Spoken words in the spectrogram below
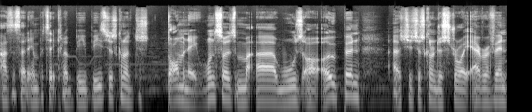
as I said, in particular, Bea, is just going to just dominate. Once those uh, walls are open, uh, she's just going to destroy everything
